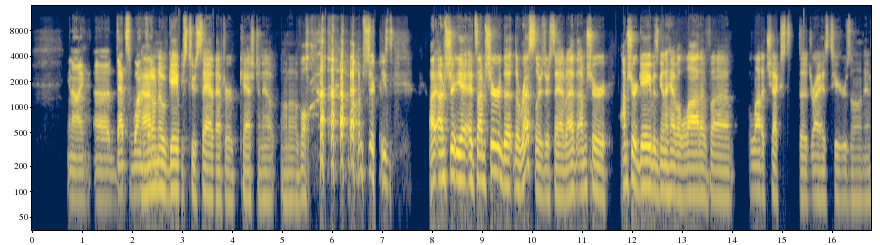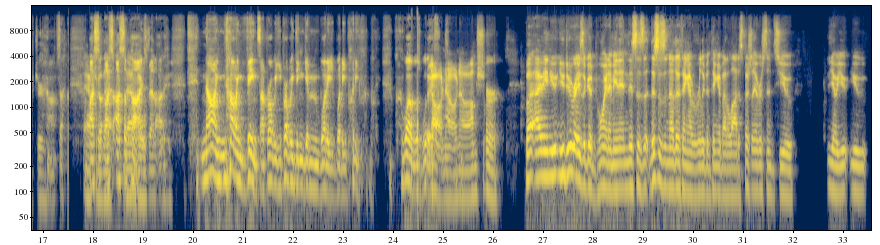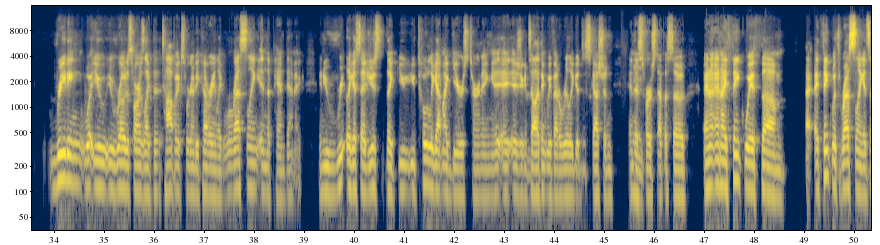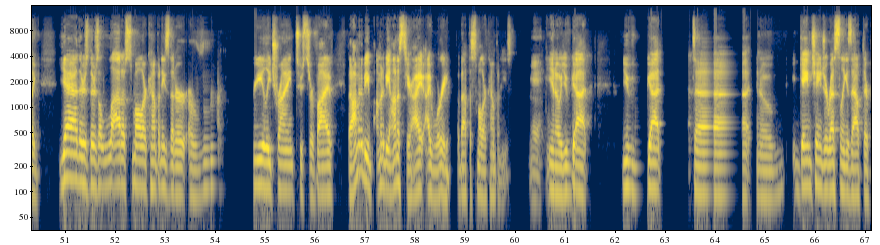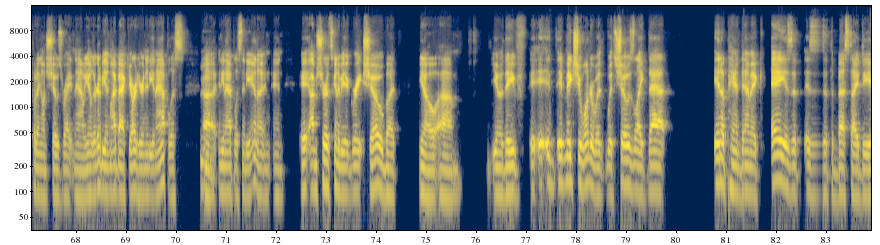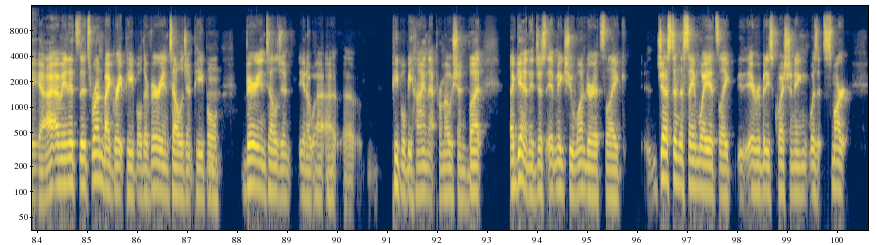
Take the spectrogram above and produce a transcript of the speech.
you know, uh, that's one. I thing. don't know if Gabe's too sad after cashing out on Evolve. I'm sure he's. I, I'm sure. Yeah, it's. I'm sure the the wrestlers are sad, but I, I'm sure. I'm sure Gabe is going to have a lot of uh, a lot of checks to dry his tears on after. Oh, so- after I, su- I, that- su- I suppose, but I, knowing knowing Vince, I probably he probably didn't give him what he what he what he what was worth. No, no, no. I'm sure. But I mean, you, you do raise a good point. I mean, and this is this is another thing I've really been thinking about a lot, especially ever since you, you know, you you reading what you you wrote as far as like the topics we're going to be covering, like wrestling in the pandemic, and you re- like I said, you just like you you totally got my gears turning. A- a- As you can tell, I think we've had a really good discussion in this Mm. first episode, and and I think with um I, I think with wrestling, it's like yeah, there's there's a lot of smaller companies that are are really trying to survive. But I'm gonna be I'm gonna be honest here. I, I worry about the smaller companies. Yeah, You know, you've got you've got uh, you know Game Changer Wrestling is out there putting on shows right now. You know, they're gonna be in my backyard here in Indianapolis, Mm. uh, Indianapolis, Indiana, and and it, I'm sure it's gonna be a great show. But you know, um, you know they've it, it, it makes you wonder with with shows like that in a pandemic a is it is it the best idea I, I mean it's it's run by great people they're very intelligent people Mm. very intelligent you know uh, uh, uh, people behind that promotion but again it just it makes you wonder it's like just in the same way it's like everybody's questioning was it smart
